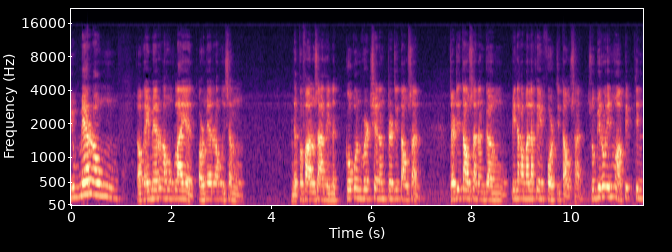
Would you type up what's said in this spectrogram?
Yung meron akong, okay, meron akong client, or meron akong isang nagpa-follow sa akin, nagko-convert siya ng 30,000. 30,000 hanggang pinakamalaki, 40,000. So, biruin mo ha, 15%.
